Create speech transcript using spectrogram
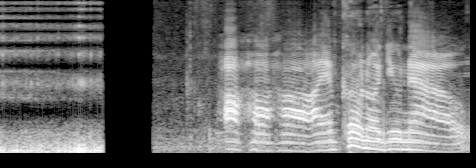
Ha ha ha, I have cornered you now.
